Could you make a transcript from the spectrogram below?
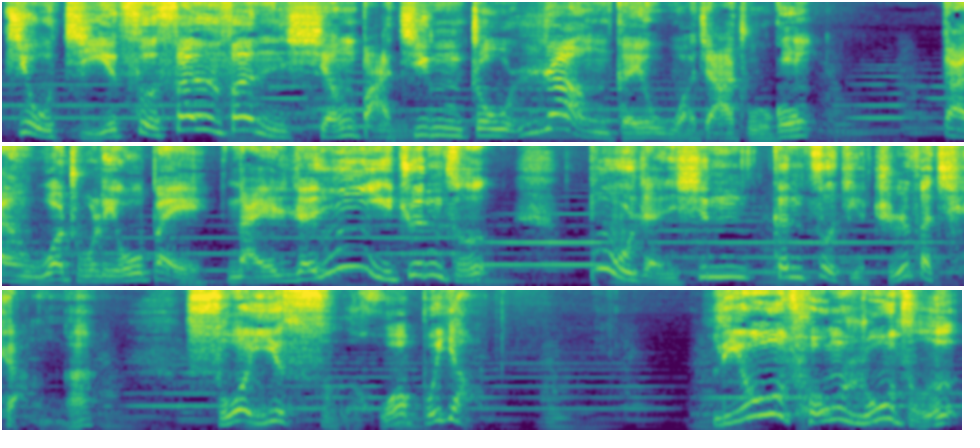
就几次三番想把荆州让给我家主公，但我主刘备乃仁义君子，不忍心跟自己侄子抢啊，所以死活不要。刘从孺子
